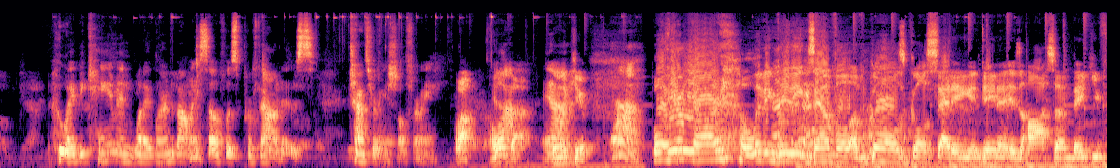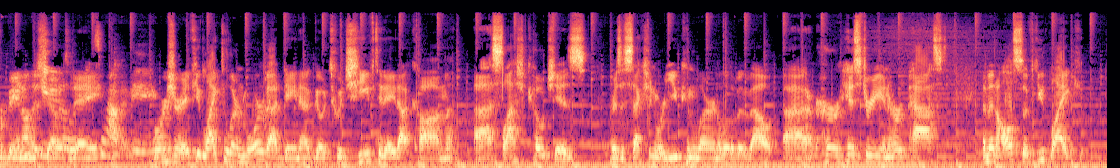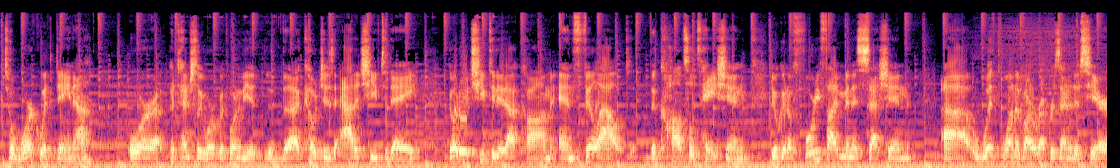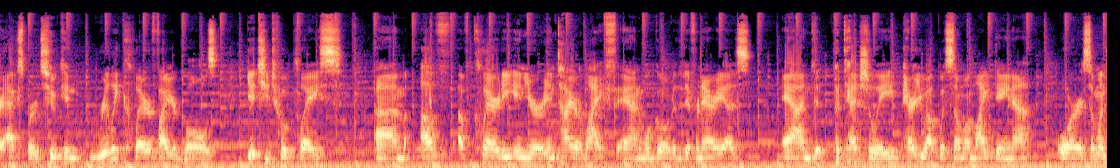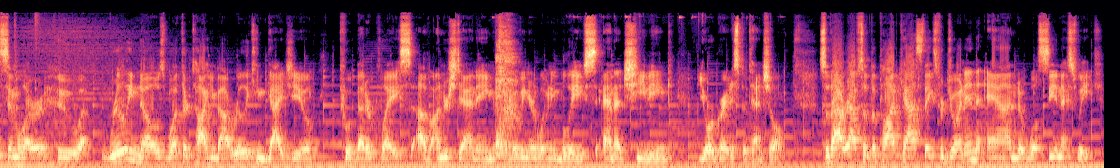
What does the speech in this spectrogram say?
who I became and what I learned about myself was profound. It was transformational for me. wow, I love that. Yeah. Thank you. Yeah. Well, here we are, a living, breathing example of goals, goal setting. Dana is awesome. Thank you for being on the Thank show today. Thanks for having me. For sure. If you'd like to learn more about Dana, go to achievetoday.com uh, slash coaches. There's a section where you can learn a little bit about uh, her history and her past. And then also, if you'd like to work with Dana or potentially work with one of the, the coaches at Achieve Today, go to achievetoday.com and fill out the consultation. You'll get a 45 minute session uh, with one of our representatives here, experts who can really clarify your goals, get you to a place um, of, of clarity in your entire life. And we'll go over the different areas and potentially pair you up with someone like Dana or someone similar who really knows what they're talking about, really can guide you to a better place of understanding, removing your limiting beliefs, and achieving your greatest potential. So that wraps up the podcast. Thanks for joining, and we'll see you next week.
